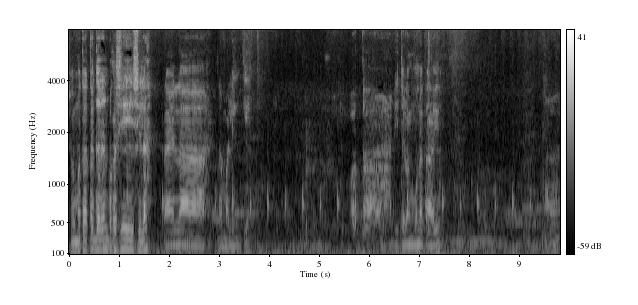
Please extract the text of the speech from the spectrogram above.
So matatagalan pa kasi sila dahil uh, namalingki. Ah, dito lang muna tayo. Ah.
